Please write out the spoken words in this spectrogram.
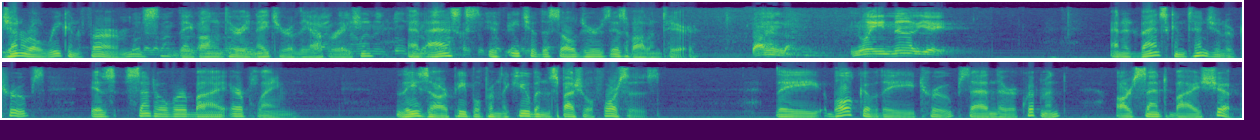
general reconfirms the voluntary nature of the operation and asks if each of the soldiers is a volunteer. An advance contingent of troops is sent over by airplane. These are people from the Cuban Special Forces. The bulk of the troops and their equipment are sent by ship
